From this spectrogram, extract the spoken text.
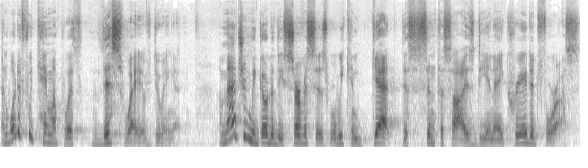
And what if we came up with this way of doing it? Imagine we go to these services where we can get this synthesized DNA created for us.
